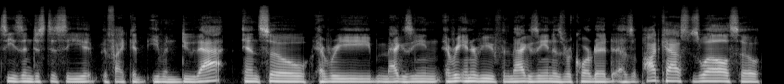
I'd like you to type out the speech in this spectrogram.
season just to see if i could even do that. And so every magazine every interview for the magazine is recorded as a podcast as well. So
